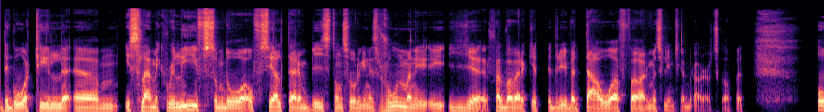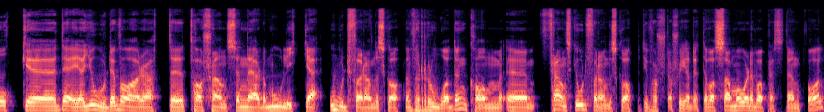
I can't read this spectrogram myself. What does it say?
Det går till um, Islamic Relief som då officiellt är en biståndsorganisation men i, i, i eh, själva verket bedriver dawa för Muslimska brödraskapet. Och eh, Det jag gjorde var att eh, ta chansen när de olika ordförandeskapen för råden kom. Eh, franska ordförandeskapet i första skedet, det var samma år det var presidentval.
